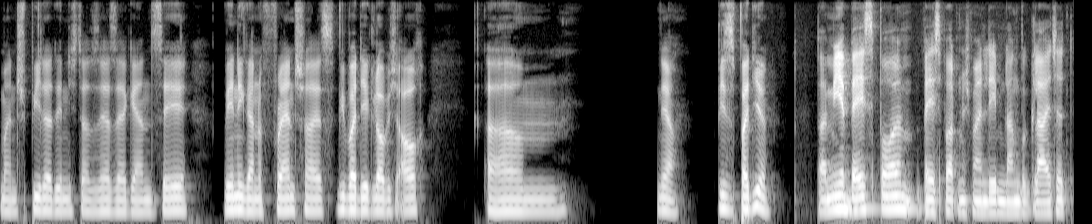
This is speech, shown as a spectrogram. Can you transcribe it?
mein Spieler, den ich da sehr, sehr gern sehe. Weniger eine Franchise, wie bei dir, glaube ich, auch. Ähm, ja, wie ist es bei dir? Bei mir Baseball. Baseball hat mich mein Leben lang begleitet.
